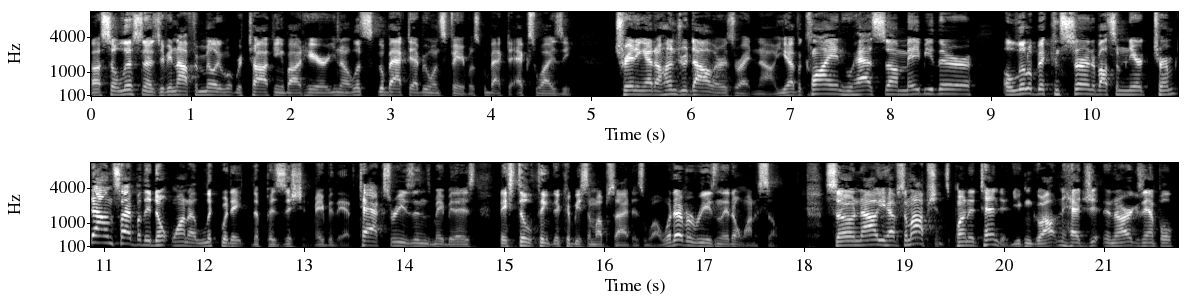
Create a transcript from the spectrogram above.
Uh, so, listeners, if you're not familiar with what we're talking about here, you know, let's go back to everyone's favorite. Let's go back to XYZ. Trading at $100 right now. You have a client who has some, maybe they're a little bit concerned about some near term downside, but they don't want to liquidate the position. Maybe they have tax reasons. Maybe there's, they still think there could be some upside as well. Whatever reason, they don't want to sell. So now you have some options, pun intended. You can go out and hedge it. In our example,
